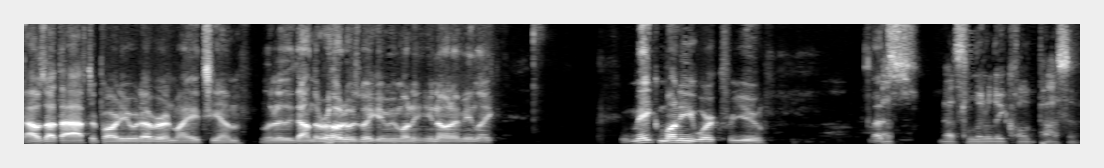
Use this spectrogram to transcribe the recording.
i was at the after party or whatever and my atm literally down the road was making me money you know what i mean like make money work for you that's That's literally called passive.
